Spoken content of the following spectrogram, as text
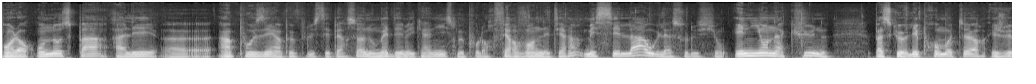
Alors, on n'ose pas aller euh, imposer un peu plus ces personnes ou mettre des mécanismes pour leur faire vendre les terrains, mais c'est là où est la solution. Et il n'y en a qu'une. Parce que les promoteurs, et je ne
